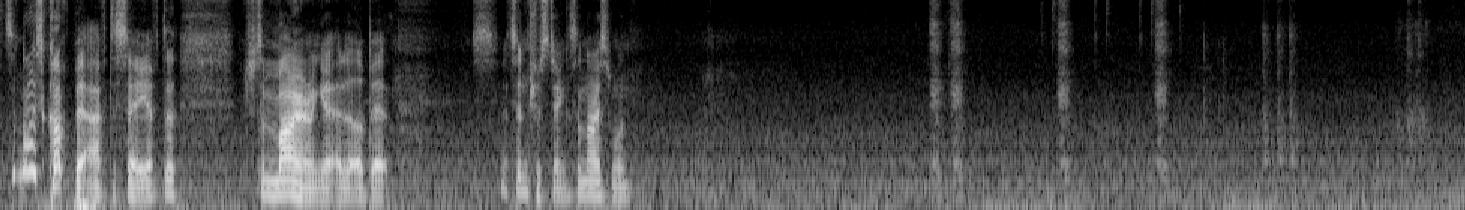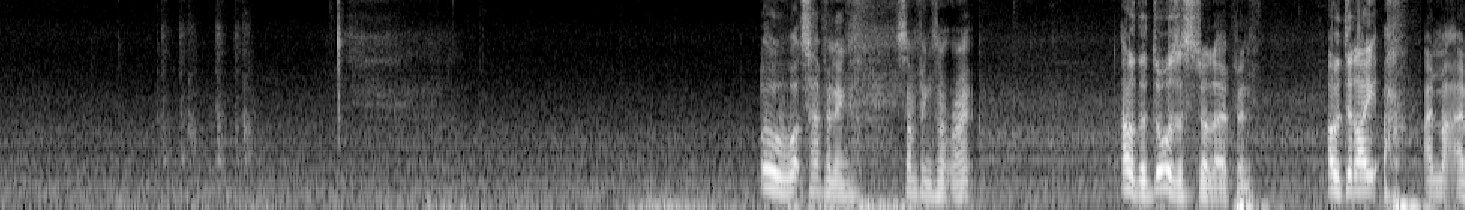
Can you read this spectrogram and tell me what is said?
It's a nice cockpit, I have to say. You have to just admiring it a little bit. It's, it's interesting. It's a nice one. Oh, what's happening? Something's not right. Oh, the doors are still open. Oh, did I? I. I,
